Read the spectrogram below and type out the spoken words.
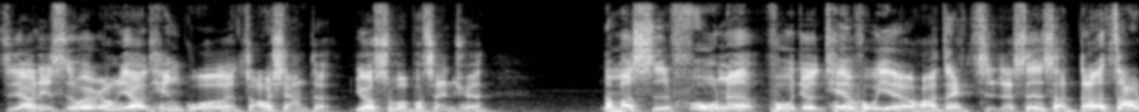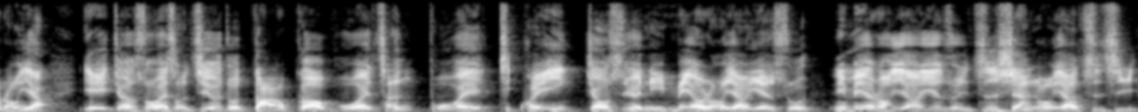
只要你是为荣耀天国而着想的，有什么不成全？那么使父呢？父就是天父耶和华在子的身上得着荣耀，也就是说，为什么基督徒祷告不会成、不会回应，就是因为你没有荣耀耶稣，你没有荣耀耶稣，你只想荣耀自己，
